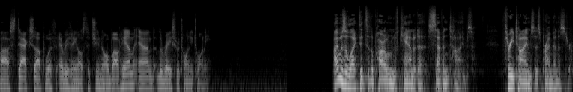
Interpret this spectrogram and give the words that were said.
uh, stacks up with everything else that you know about him and the race for 2020. I was elected to the Parliament of Canada seven times, three times as Prime Minister.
